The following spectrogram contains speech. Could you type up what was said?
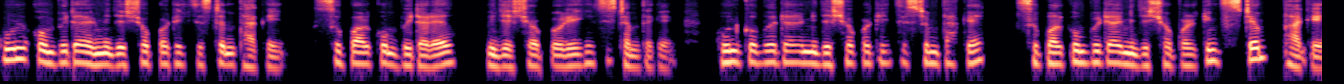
কোন কম্পিউটারের নিজস্ব অপারেটিং সিস্টেম থাকে? সুপার কম্পিউটারের নিজস্ব অপারেটিং সিস্টেম থাকে। কোন কম্পিউটারের নিজস্ব অপারেটিং সিস্টেম থাকে? সুপার কম্পিউটারের নিজস্ব অপারেটিং সিস্টেম থাকে।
